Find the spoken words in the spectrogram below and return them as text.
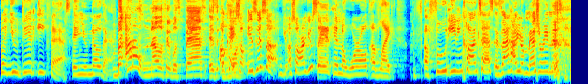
but you did eat fast, and you know that. But I don't know if it was fast as Okay, more- so is this a? So are you saying in the world of like a food eating contest? Is that how you're measuring this?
